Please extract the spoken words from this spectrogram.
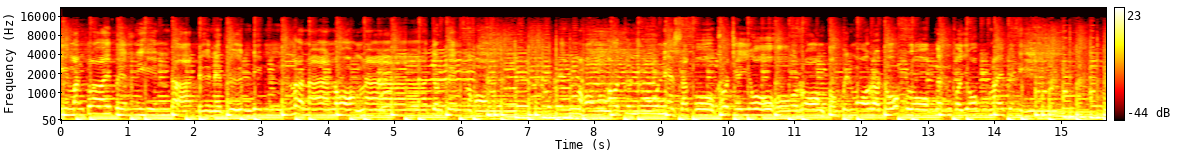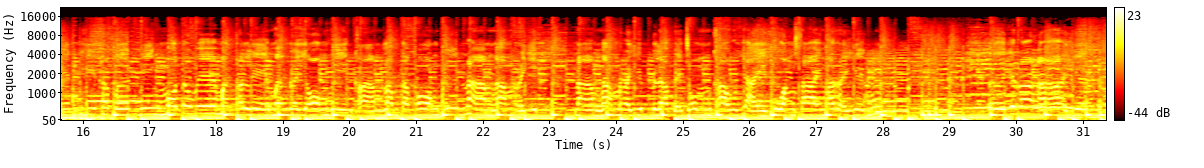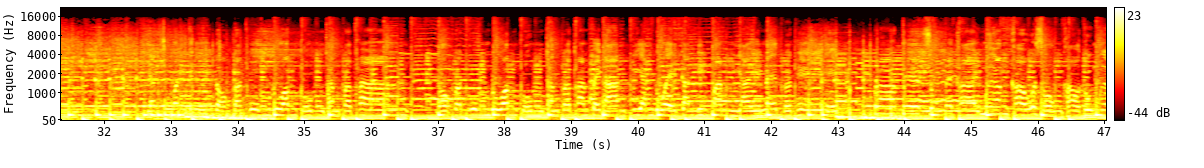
ที่มันกลายเป็นหินดาดเดืนในพื้นดินละนานองนาจนเป็นห้องเป็นห้องเอาจนอยู่เนสโกเขาชโยโหร้องต้องเป็นมรดกโลกเงินก็ยกไม่เป็นหินเป็นหินถ้าเปิดวิ่งมอเตอร์เวย์มันทะเลเมืองระยองวิ่งข้ามลำตะคองพื้นน้ำงามรีบน้ำงามระยิบแล้วไปชมเขาใหญ่ควงทรายมาระยึก ดอกประทุมรวมกลุ่มทางประธาน ดอกประทุมรวมกลุ่มทางประธานไปด่านเปลี่ยนด้วยกันดินปันใหญ่ในประเทศ ประเทศส่งไปขายเมืองเขาส่งเข้าทุ่งเมือง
